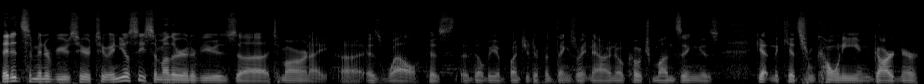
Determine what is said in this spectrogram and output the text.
They did some interviews here too, and you'll see some other interviews uh, tomorrow night uh, as well, because there'll be a bunch of different things right now. I know Coach Munzing is getting the kids from Cony and Gardner.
